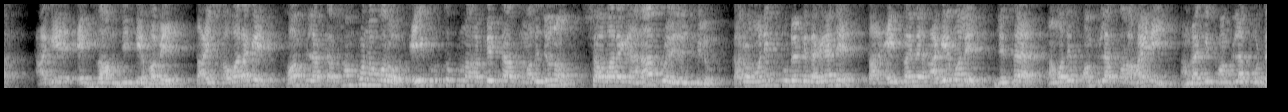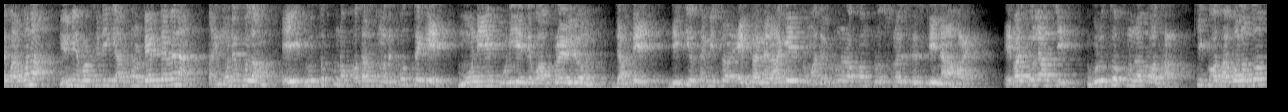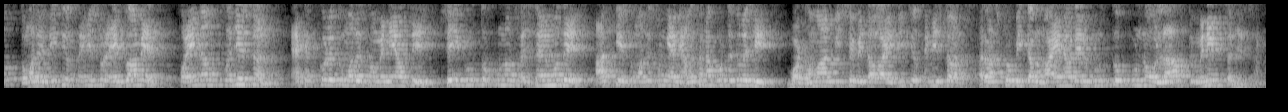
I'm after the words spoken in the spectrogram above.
আগের এক্সাম দিতে হবে। তাই সবার আগে ফর্ম ফিল আপটা সম্পন্ন করো। এই গুরুত্বপূর্ণ আপডেটটা তোমাদের জন্য সবার আগে আনার প্রয়োজন ছিল। কারণ অনেক স্টুডেন্টকে দেখা গেছে, তার এক্সামের আগে বলে যে, স্যার, আমাদের ফর্ম ফিল আপ করা হয়নি। আমরা কি ফর্ম ফিল আপ করতে পারব না? ইউনিভার্সিটি কি আর কোনো ডেট দেবে না? তাই মনে করলাম, এই গুরুত্বপূর্ণ কথাটা তোমাদের প্রত্যেকে মনে পড়িয়ে দেওয়া প্রয়োজন, যাতে দ্বিতীয় সেমিস্টার এক্সামের আগে তোমাদের কোনো রকম প্রশ্নের সৃষ্টি না হয়। এবার চলে আসছি গুরুত্বপূর্ণ কথা। কি কথা বলো তো? তোমাদের দ্বিতীয় সেমিস্টার এক্সামের ফাইনাল সাজেশন এক এক করে তোমাদের সামনে নিয়ে আসছি। সেই গুরুত্বপূর্ণ সাজেশনের মধ্যে আজকে তোমাদের সঙ্গে আমি আলোচনা করতে চলেছি। বর্ধমান বিশ্ববিদ্যালয়ের দ্বিতীয় সেমিস্টার রাষ্ট্রবিজ্ঞান মাইনরের গুরুত্বপূর্ণ last minute suggestion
